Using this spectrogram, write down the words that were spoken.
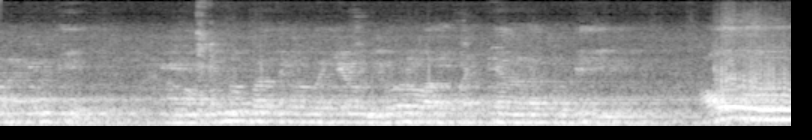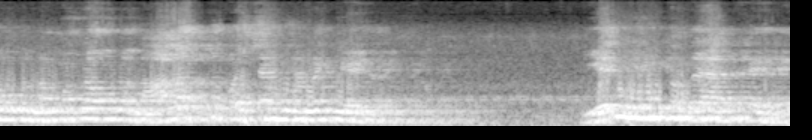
ಮಾಹಿತಿ ನಮ್ಮ ಕುಂದುಕೊರತೆಗಳ ಬಗ್ಗೆ ಒಂದು ವಿವರವಾದ ಪಟ್ಟಿಯನ್ನೆಲ್ಲ ಕೊಟ್ಟಿದ್ದೀವಿ. ಅವರು ನಮ್ಮನ್ನ ಒಂದು ನಾಲ್ಕು ಕ್ವಶನ್ಗಳನ್ನ ಕೇಳಿದ್ದಾರೆ. ಏನು ನಿಮ್ಗೆ ತೊಂದರೆ ಆಗ್ತಾ ಇದೆ?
